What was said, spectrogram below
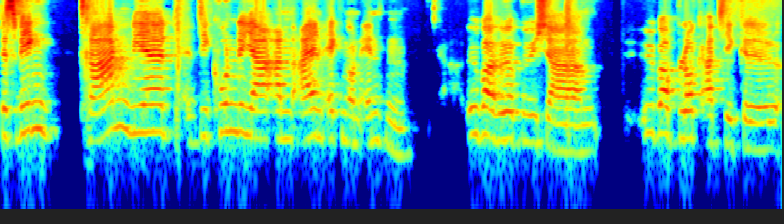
deswegen tragen wir die Kunde ja an allen Ecken und Enden. Über Hörbücher, über Blogartikel,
